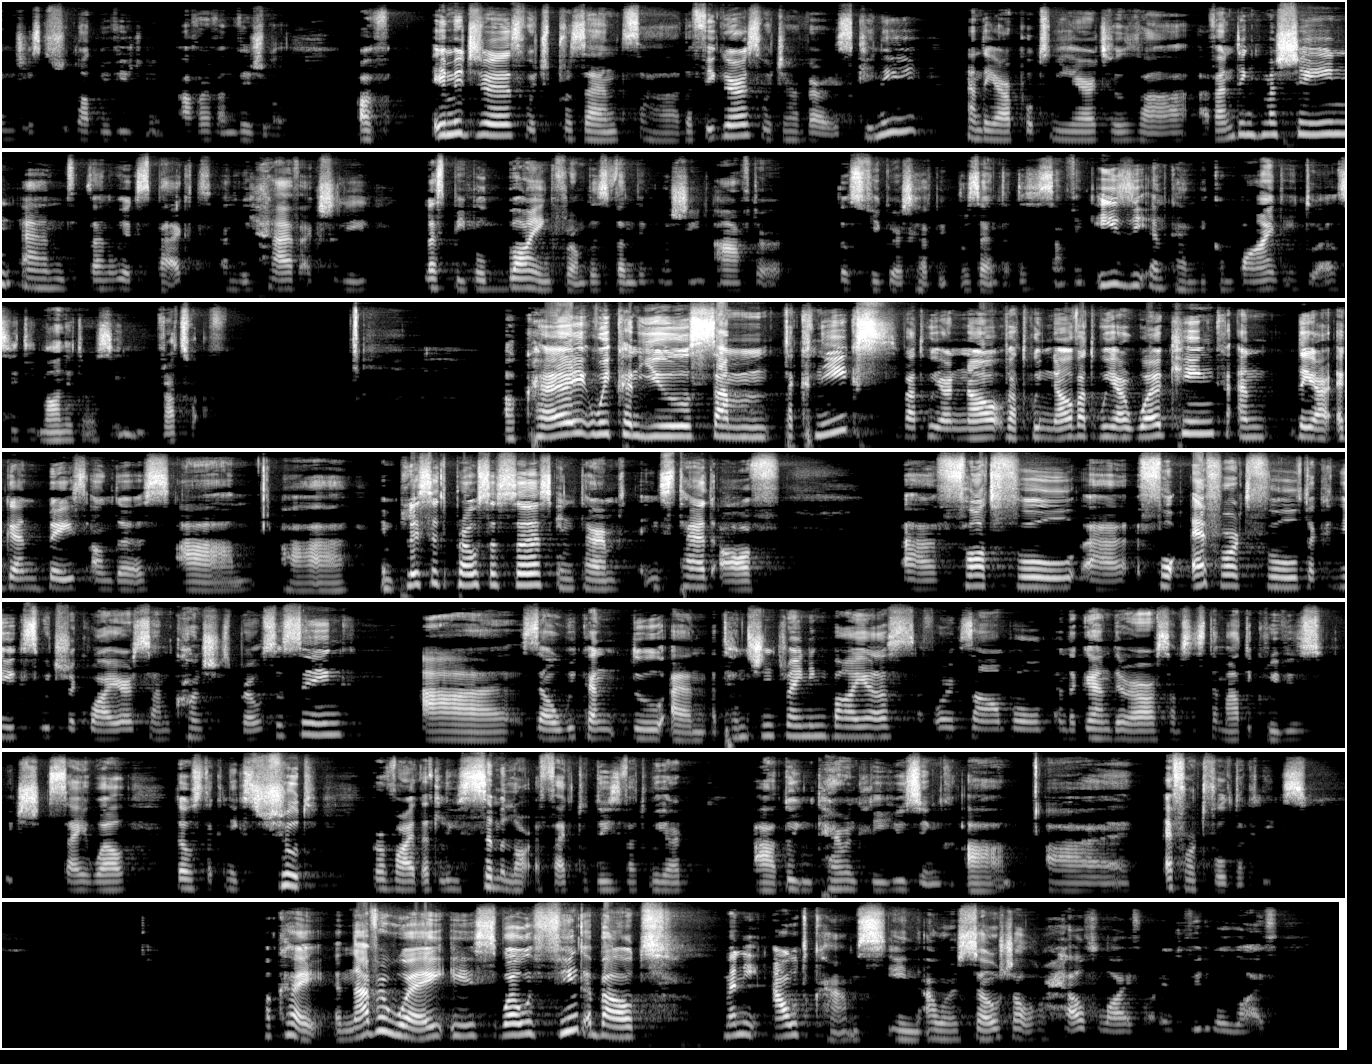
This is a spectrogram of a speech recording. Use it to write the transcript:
Images should not be visual, other than visual. Of images which present uh, the figures, which are very skinny, and they are put near to the vending machine, and then we expect, and we have actually less people buying from this vending machine after those figures have been presented. This is something easy and can be combined into LCD monitors in Wrocław. Okay, we can use some techniques that we are know that we know that we are working, and they are again based on this um, uh, implicit processes in terms instead of uh, thoughtful, uh, for effortful techniques which require some conscious processing. Uh, so we can do an attention training bias, for example, and again, there are some systematic reviews which say, well, those techniques should provide at least similar effect to these that we are uh, doing currently using um, uh, effortful techniques. Okay, another way is, well, we think about many outcomes in our social or health life or individual life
